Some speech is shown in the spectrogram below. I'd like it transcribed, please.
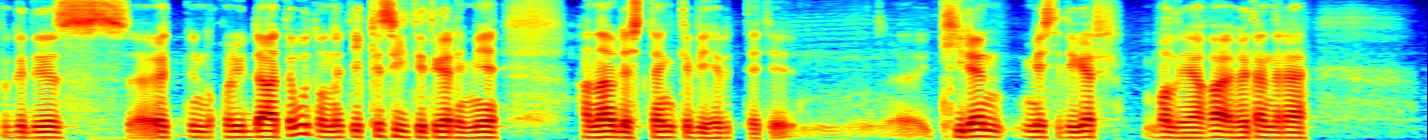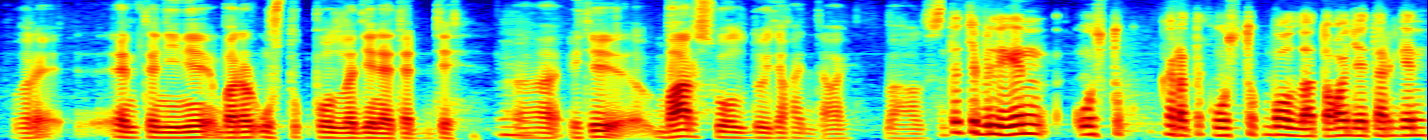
фігідіз өттін бұд, оны теккі ме біттәті. Кирен местетігер балыяға ғытан әрі әмтәніне барар устук болла ден әтәрді. Эти бар суолду өте қайдағай бағалысын. Та билеген устук кыратык устук болла тоо жетерген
